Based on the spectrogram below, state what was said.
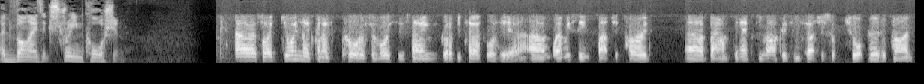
advise extreme caution? Uh, so I join those kind of chorus of voices saying, you've got to be careful here, um, when we've seen such a torrid uh, bounce in equity markets in such a short period of time.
